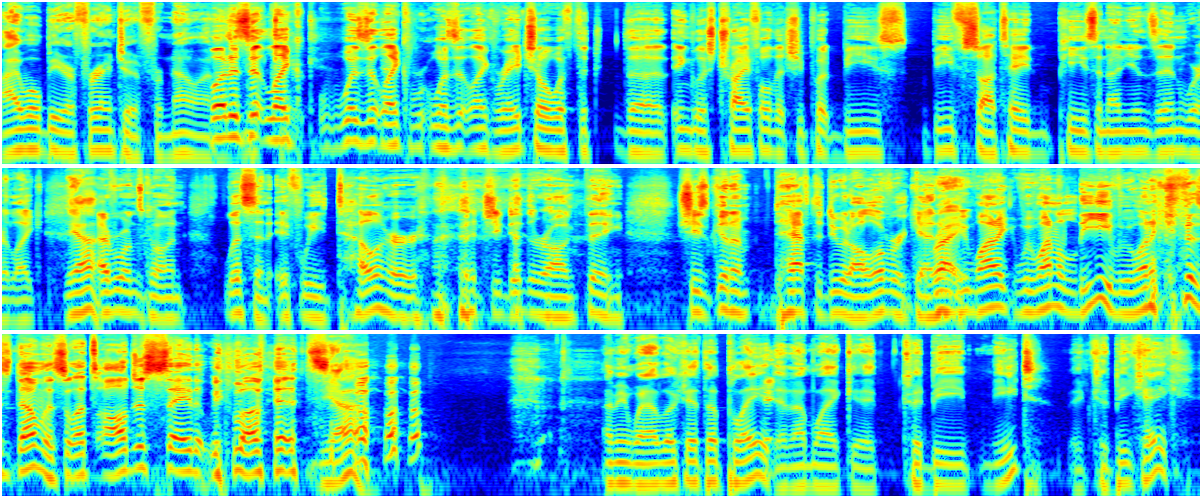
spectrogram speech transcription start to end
I will be referring to it from now on. But is it like cake. was it like was it like Rachel with the the English trifle that she put beef beef sautéed peas and onions in where like Yeah. everyone's going listen if we tell her that she did the wrong thing she's gonna have to do it all over again Right. we want to we want to leave we want to get this done with so let's all just say that we love it So- Yeah. I mean, when I look at the plate and I'm like, it could be meat, it could be cake.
